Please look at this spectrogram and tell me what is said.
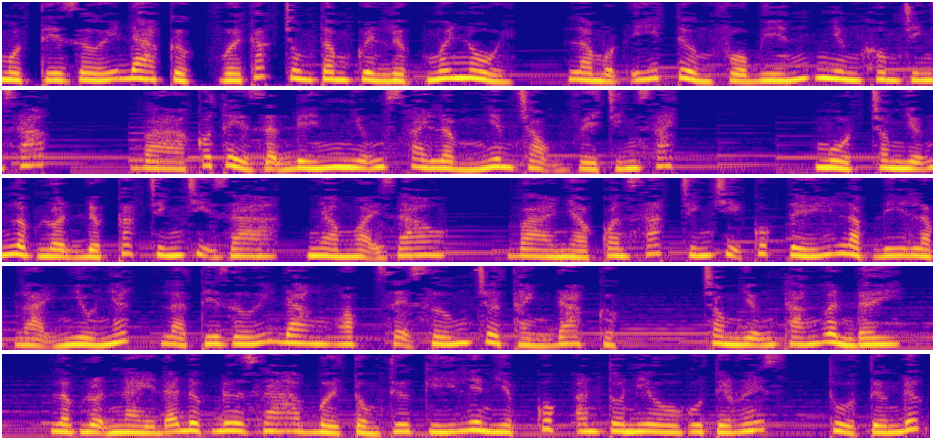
Một thế giới đa cực với các trung tâm quyền lực mới nổi là một ý tưởng phổ biến nhưng không chính xác và có thể dẫn đến những sai lầm nghiêm trọng về chính sách. Một trong những lập luận được các chính trị gia, nhà ngoại giao và nhà quan sát chính trị quốc tế lặp đi lặp lại nhiều nhất là thế giới đang hoặc sẽ sớm trở thành đa cực. Trong những tháng gần đây, lập luận này đã được đưa ra bởi Tổng thư ký Liên Hiệp Quốc Antonio Guterres, Thủ tướng Đức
